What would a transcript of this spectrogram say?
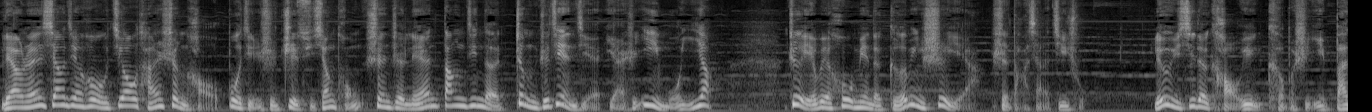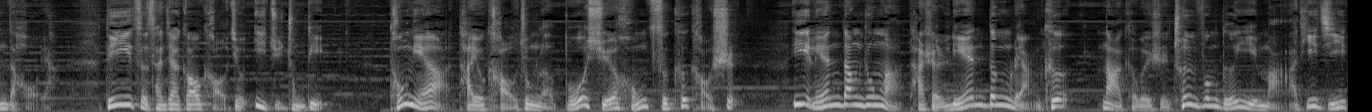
两人相见后交谈甚好，不仅是志趣相同，甚至连当今的政治见解也是一模一样。这也为后面的革命事业啊是打下了基础。刘禹锡的考运可不是一般的好呀，第一次参加高考就一举中第。同年啊，他又考中了博学弘词科考试，一年当中啊，他是连登两科，那可谓是春风得意马蹄疾，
